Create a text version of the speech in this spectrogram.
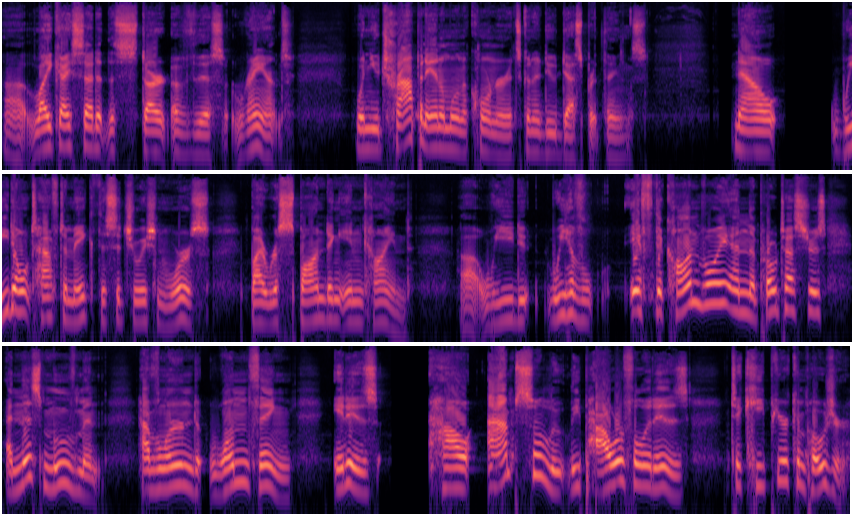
Uh, like I said at the start of this rant, when you trap an animal in a corner, it's going to do desperate things. Now, we don't have to make the situation worse by responding in kind. Uh, we do, we have if the convoy and the protesters and this movement have learned one thing, it is how absolutely powerful it is to keep your composure.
